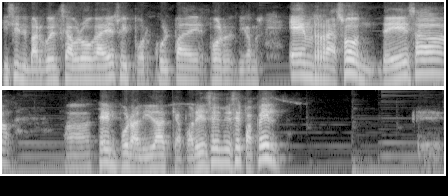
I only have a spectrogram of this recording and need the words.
Y sin embargo él se abroga eso y por culpa de, por, digamos, en razón de esa temporalidad que aparece en ese papel, eh,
